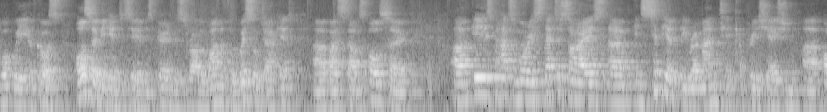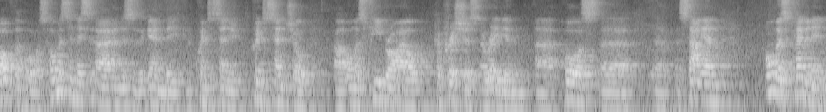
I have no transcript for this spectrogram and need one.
What we, of course, also begin to see in this period, this rather wonderful Whistlejacket uh, by Stubbs also, um, is perhaps a more aestheticized, um, incipiently romantic appreciation uh, of the horse, almost in this, uh, and this is again the quintessential, quintessential uh, almost febrile, capricious Arabian uh, horse, uh, uh, a stallion, almost feminine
